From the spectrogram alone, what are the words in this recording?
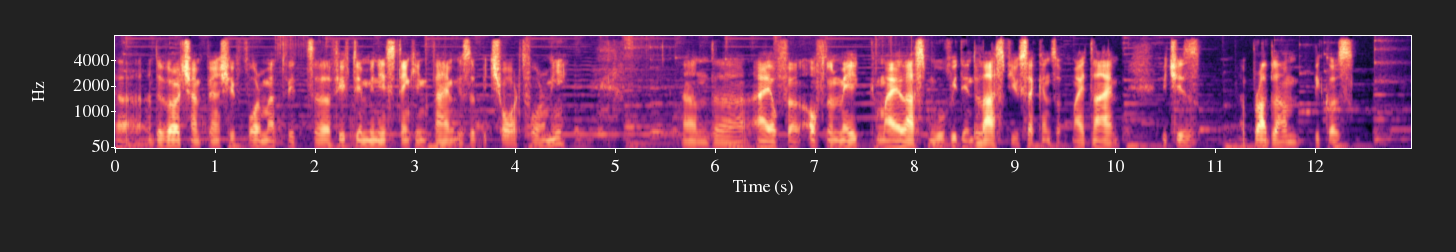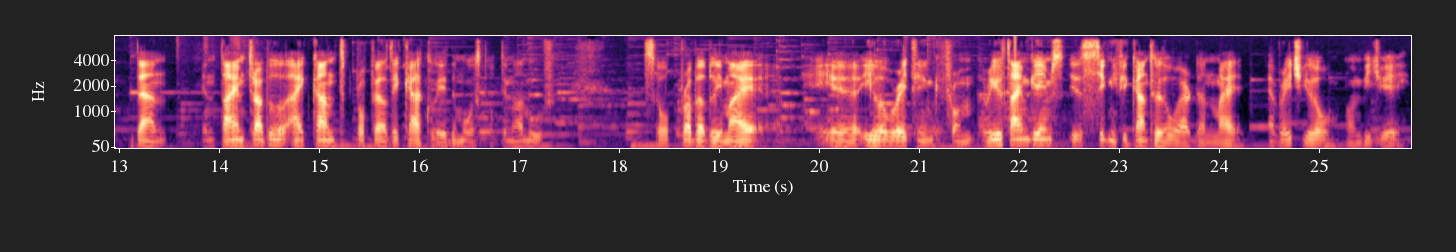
Uh, the World Championship format with uh, 15 minutes thinking time is a bit short for me, and uh, I often often make my last move within the last few seconds of my time, which is a problem because then in time travel I can't properly calculate the most optimal move. So probably my ELO rating from real-time games is significantly lower than my average ELO on BGA.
